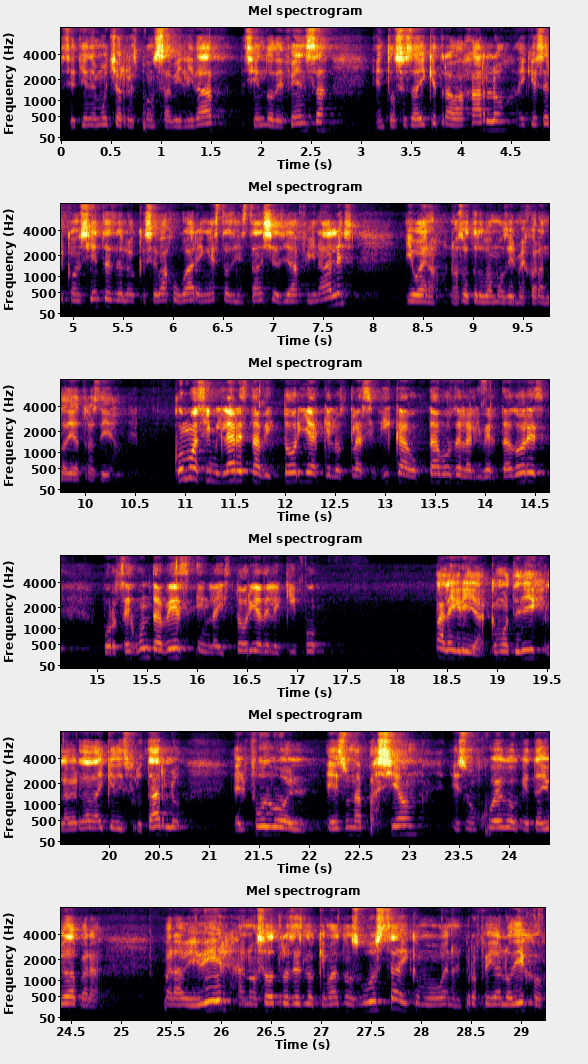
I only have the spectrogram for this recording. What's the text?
se tiene mucha responsabilidad siendo defensa. Entonces hay que trabajarlo, hay que ser conscientes de lo que se va a jugar en estas instancias ya finales. Y bueno, nosotros vamos a ir mejorando día tras día. ¿Cómo asimilar esta victoria que los clasifica a octavos de la Libertadores por segunda vez en la historia del equipo? Alegría, como te dije, la verdad hay que disfrutarlo. El fútbol es una pasión, es un juego que te ayuda para, para vivir. A nosotros es lo que más nos gusta y como bueno, el profe ya lo dijo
